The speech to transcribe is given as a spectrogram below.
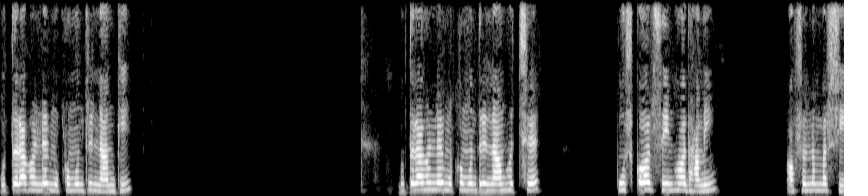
উত্তরাখণ্ডের মুখ্যমন্ত্রীর নাম কি? উত্তরাখণ্ডের মুখ্যমন্ত্রীর নাম হচ্ছে Pushkar Singh Dhami. Option number C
